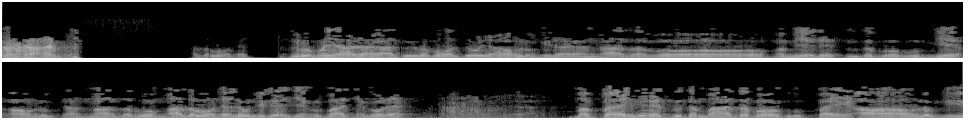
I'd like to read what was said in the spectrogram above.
မထအကျင့်သဘောနဲ့သူမရတာကသူသဘောဆိုရအောင်လုပ်နေတာကငါသဘောမမြဲတဲ့သူသဘောကိုမြဲအောင်လုပ်တာငါသဘောငါသဘောနဲ့လုပ်နေတဲ့အကျင့်ကိုဘာအကျင့်ခေါ်လဲ မပိုင်တဲ့သူဓမ္မသဘောကိုပိုင်အောင်လုပ်နေ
